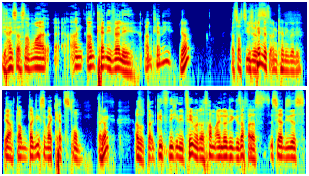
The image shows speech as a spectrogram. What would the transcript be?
wie heißt das nochmal? Un Uncanny Valley. Uncanny? Ja? Das ist doch Ich dieses. kenne das Uncanny Valley. Ja, da, da ging es ja bei Cats drum. Da Ja? Also da geht's nicht in den Film, aber das haben einige Leute gesagt, weil das ist ja dieses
